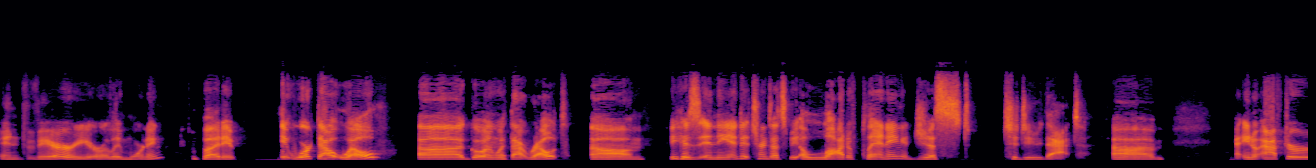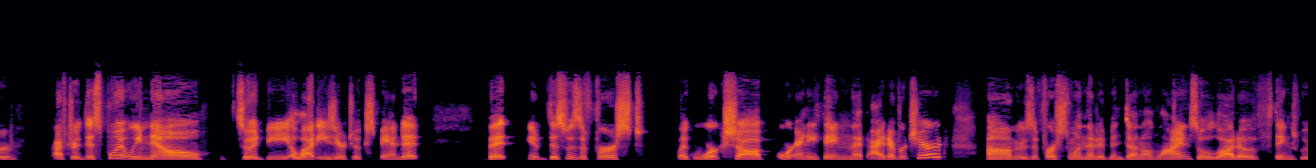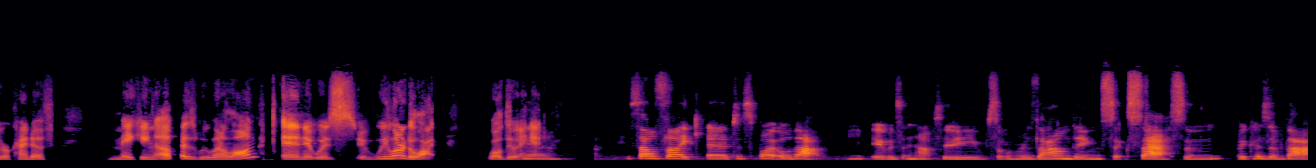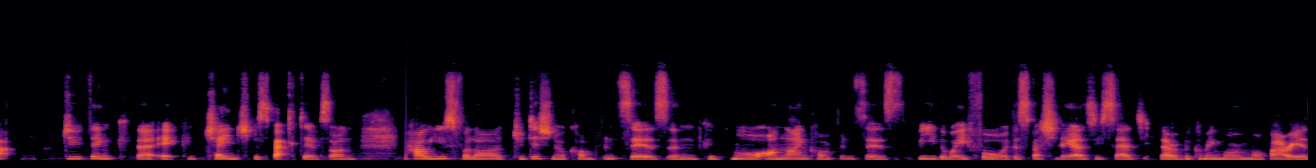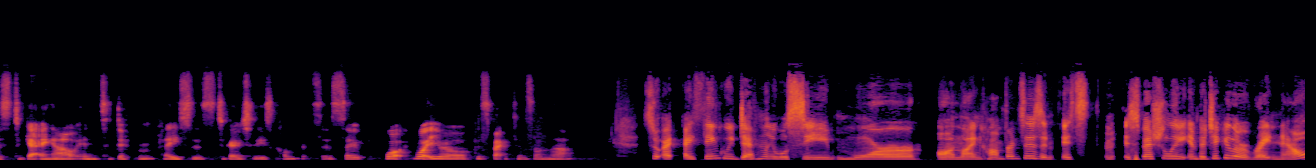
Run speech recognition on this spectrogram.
and very early morning but it it worked out well uh going with that route um because in the end it turns out to be a lot of planning just to do that. Um you know after after this point we now so it'd be a lot easier to expand it but you know this was the first like workshop or anything that I'd ever chaired. Um, it was the first one that had been done online, so a lot of things we were kind of making up as we went along, and it was it, we learned a lot while doing it. Yeah. It sounds like, uh, despite all that, it was an absolutely sort of resounding success. And because of that, do you think that it could change perspectives on how useful are traditional conferences and could more online conferences be the way forward, especially as you said, there are becoming more and more barriers to getting out into different places to go to these conferences. So, what, what are your perspectives on that? So I, I think we definitely will see more online conferences, it's especially in particular right now.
